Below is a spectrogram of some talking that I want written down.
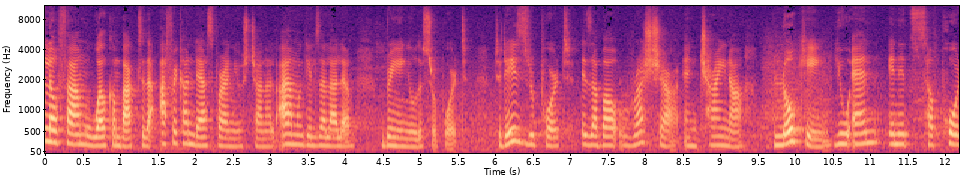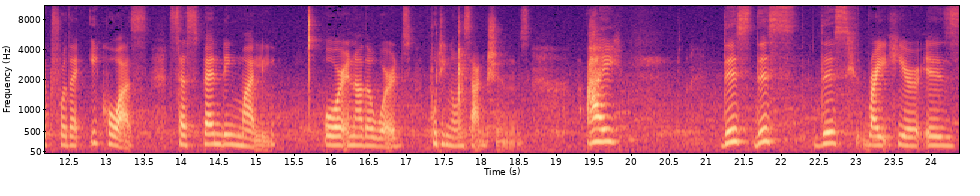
Hello fam, welcome back to the African Diaspora News Channel. I am Wongel Zelalem bringing you this report. Today's report is about Russia and China blocking UN in its support for the ECOWAS suspending Mali, or in other words, putting on sanctions. I, this, this, this right here is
